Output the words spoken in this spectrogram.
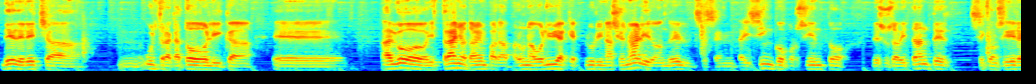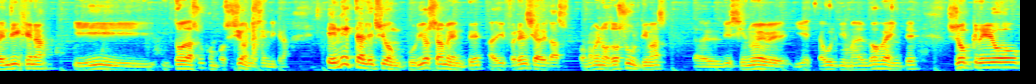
de derecha mm, ultracatólica, eh, algo extraño también para, para, una Bolivia que es plurinacional y donde el 65% de sus habitantes se considera indígena y, toda su composición es indígena. En esta elección, curiosamente, a diferencia de las por lo menos dos últimas, la del 19 y esta última del 220, yo creo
